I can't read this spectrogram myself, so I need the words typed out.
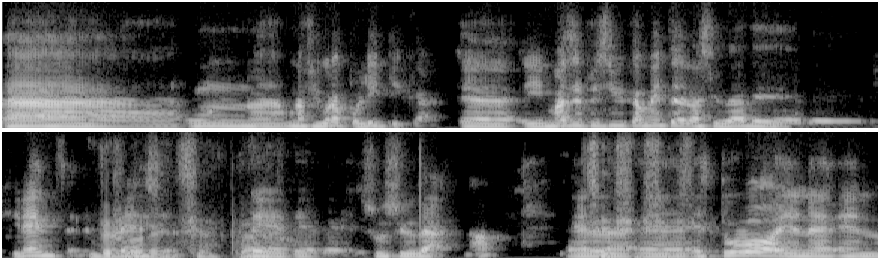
una, una, figura política, y más específicamente de la ciudad de Firenze, de, Florencia, de, su ciudad, ¿no? Eh, estuvo en, en,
